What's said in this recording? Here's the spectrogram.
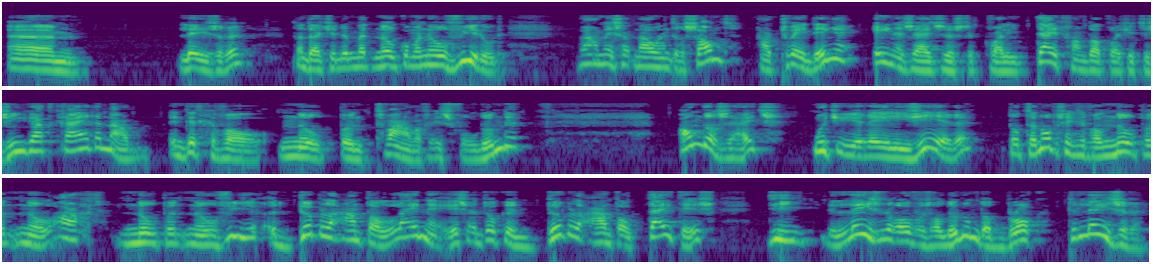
um, lezen. Dan dat je het met 0,04 doet. Waarom is dat nou interessant? Nou, twee dingen. Enerzijds dus de kwaliteit van dat wat je te zien gaat krijgen. Nou, in dit geval 0,12 is voldoende. Anderzijds moet je je realiseren dat ten opzichte van 0,08, 0,04 het dubbele aantal lijnen is en het ook het dubbele aantal tijd is die de lezer erover zal doen om dat blok te lezen.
